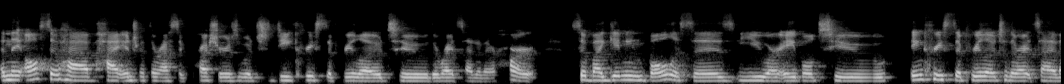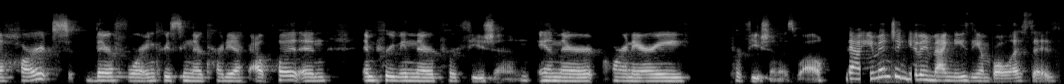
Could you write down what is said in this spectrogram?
And they also have high intrathoracic pressures, which decrease the preload to the right side of their heart. So by giving boluses, you are able to increase the preload to the right side of the heart, therefore increasing their cardiac output and improving their perfusion and their coronary perfusion as well. Now, you mentioned giving magnesium boluses.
